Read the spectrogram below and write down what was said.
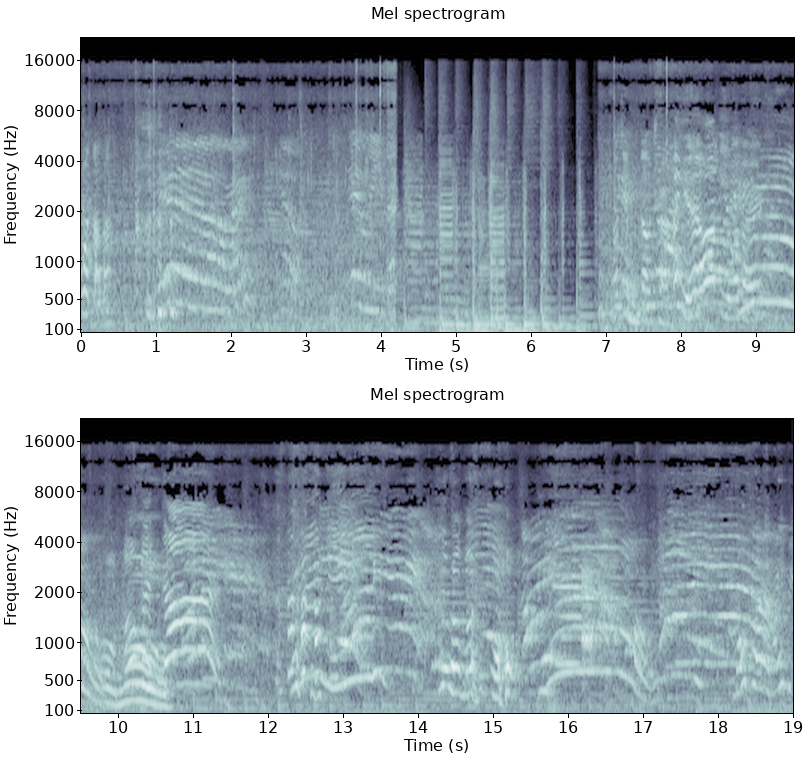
我得啦。好似唔夠長。哎呀，屙尿啊佢！Oh no! lớn một. Oh yeah. Oh yeah. Bốn là lấy vì?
